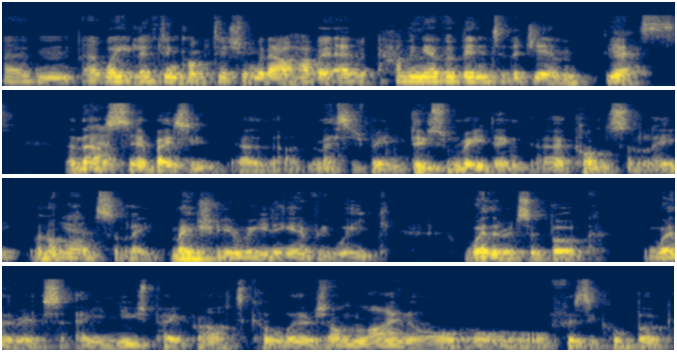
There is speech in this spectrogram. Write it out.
um, a weightlifting competition without having ever, having ever been to the gym. Yes. And that's yeah, basically uh, the message being do some reading uh, constantly. Well, not yeah. constantly. Make sure you're reading every week, whether it's a book, whether it's a newspaper article, whether it's online or, or physical book.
